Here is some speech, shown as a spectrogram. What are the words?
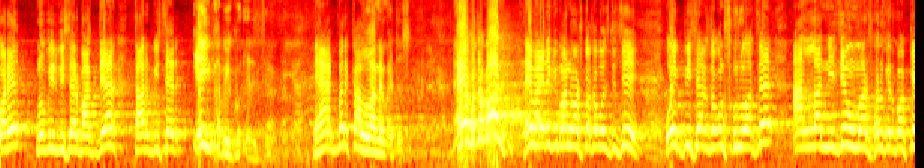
করে, নবীর বিচার বাদ দেয়া, তার বিচার এইভাবেই করে দিচ্ছে একবার কাল্লা নেমে দিয়েছে এই কথা বল। হে ভাই মানুষ কথা বলতেছি? ওই যখন শুরু আছে, আল্লাহ নিজে উমার ফারুকের পক্ষে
